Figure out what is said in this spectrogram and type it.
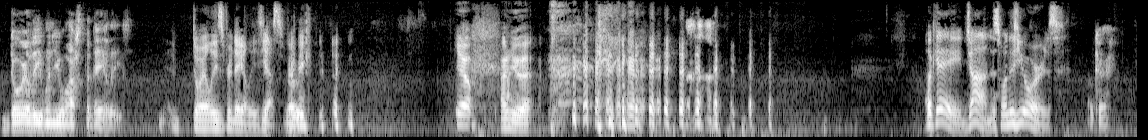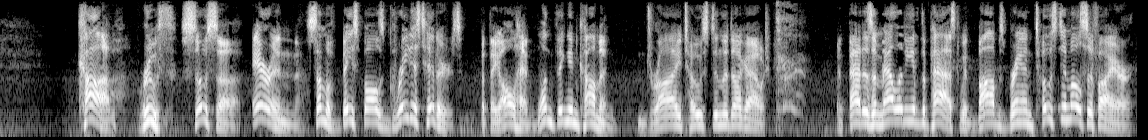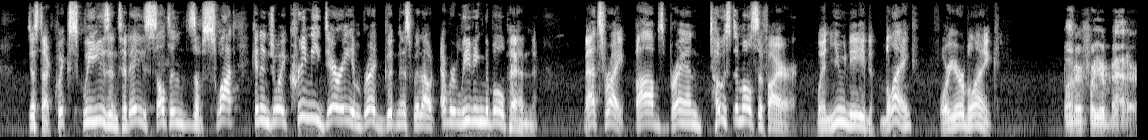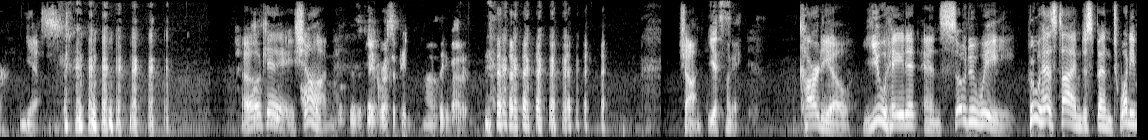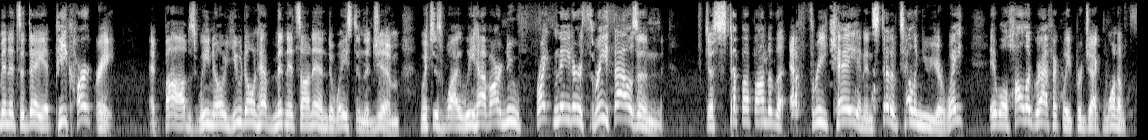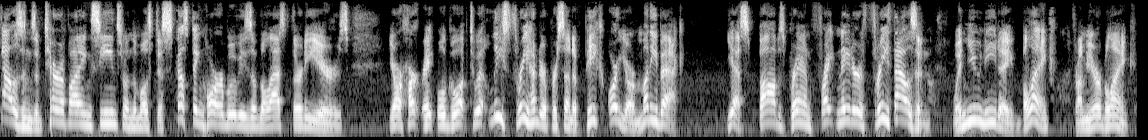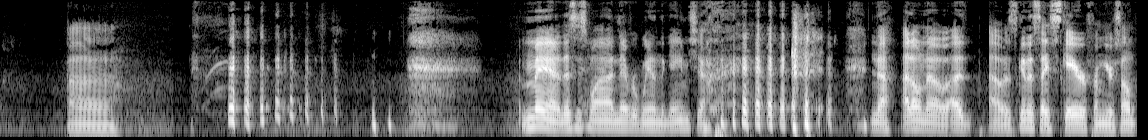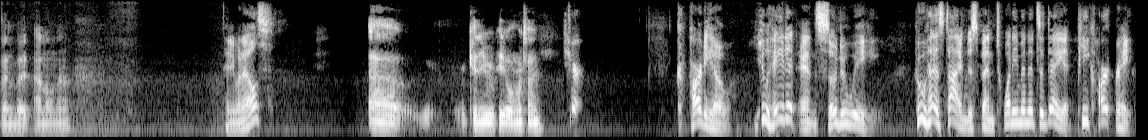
doily when you watch the dailies. Doilies for dailies. Yes, very good. Yep, I knew that. okay, John, this one is yours. Okay. Cobb, Ruth, Sosa, Aaron, some of baseball's greatest hitters, but they all had one thing in common dry toast in the dugout. But that is a malady of the past with Bob's brand Toast Emulsifier. Just a quick squeeze, and today's Sultans of SWAT can enjoy creamy dairy and bread goodness without ever leaving the bullpen. That's right, Bob's brand Toast Emulsifier. When you need blank for your blank. Butter for your batter. Yes. okay, Sean. There's a cake recipe. Now think about it. Sean. Yes. Okay. Cardio. You hate it, and so do we. Who has time to spend 20 minutes a day at peak heart rate? At Bob's, we know you don't have minutes on end to waste in the gym, which is why we have our new Frightenator 3000. Just step up onto the F3K, and instead of telling you your weight, it will holographically project one of thousands of terrifying scenes from the most disgusting horror movies of the last 30 years. Your heart rate will go up to at least 300% of peak or your money back. Yes, Bob's brand Frightenator 3000 when you need a blank from your blank. Uh. Man, this is why I never win the game show. no, I don't know. I I was gonna say scare from your something, but I don't know. Anyone else? Uh, can you repeat it one more time? Sure. Cardio. You hate it, and so do we. Who has time to spend 20 minutes a day at peak heart rate?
